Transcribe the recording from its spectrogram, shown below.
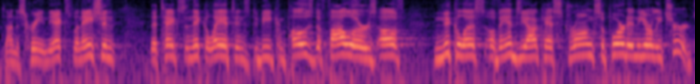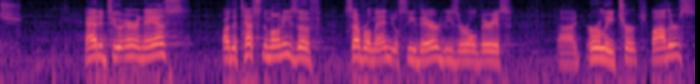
it's on the screen. The explanation that takes the Nicolaitans to be composed of followers of Nicholas of Antioch has strong support in the early church. Added to Irenaeus are the testimonies of several men you'll see there. These are all various uh, early church fathers.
